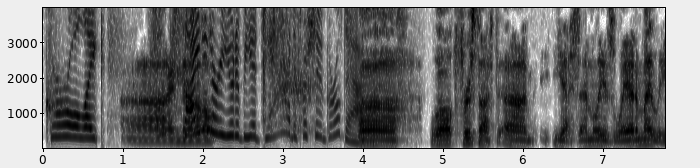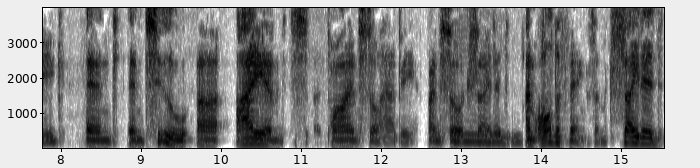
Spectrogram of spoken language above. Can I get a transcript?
girl. Like, how excited are you to be a dad, especially a girl dad? Uh, well, first off, um, yes, Emily is way out of my league, and and two, uh, I am. Paul, I'm so happy. I'm so excited. I'm all the things. I'm excited.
